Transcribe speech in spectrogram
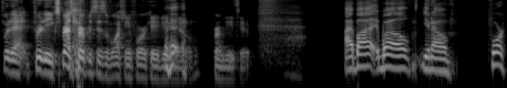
for that for the express purposes of watching 4K video from YouTube. I bought well, you know, four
